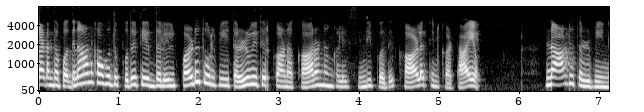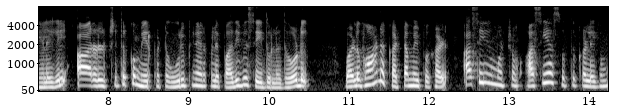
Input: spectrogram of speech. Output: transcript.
கடந்த பதினான்காவது பொது தேர்தலில் படுதோல்வியை தழுவியதற்கான காரணங்களை சிந்திப்பது காலத்தின் கட்டாயம். நாடு தழுவிய நிலையில் ஆறு லட்சத்திற்கும் மேற்பட்ட உறுப்பினர்களை பதிவு செய்துள்ளதோடு வலுவான கட்டமைப்புகள் அசைவு மற்றும் அசையா சொத்துக்களையும்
